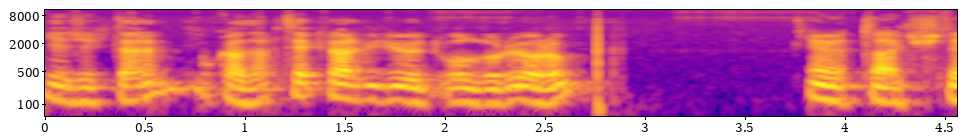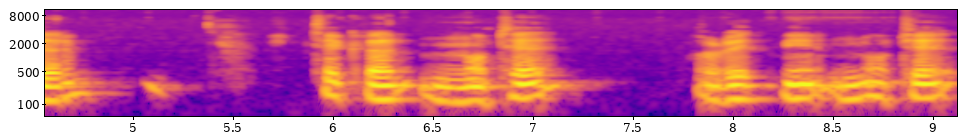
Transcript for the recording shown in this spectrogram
diyeceklerim bu kadar. Tekrar videoyu dolduruyorum. Evet takipçilerim. Tekrar Note Redmi Note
